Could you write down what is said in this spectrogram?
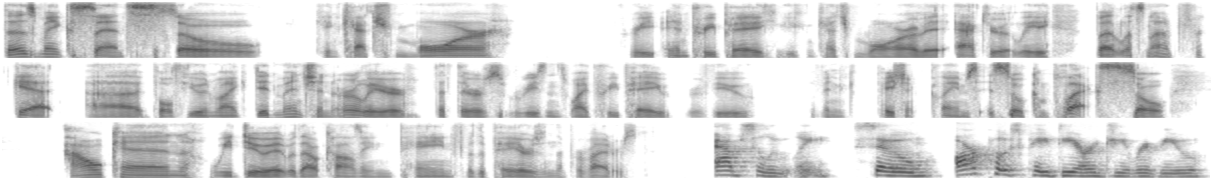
does make sense. So can catch more pre in prepay, you can catch more of it accurately. But let's not forget, uh, both you and Mike did mention earlier that there's reasons why prepay review of inpatient claims is so complex. So how can we do it without causing pain for the payers and the providers? Absolutely. So, our post pay DRG review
